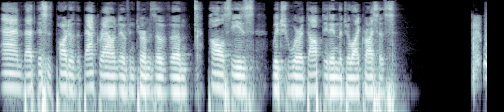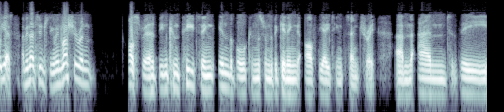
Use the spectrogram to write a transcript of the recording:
and that this is part of the background of in terms of um, policies which were adopted in the July crisis? Well, yes. I mean, that's interesting. I mean, Russia and Austria had been competing in the Balkans from the beginning of the 18th century. Um, and the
